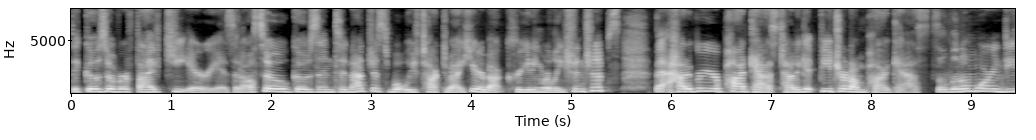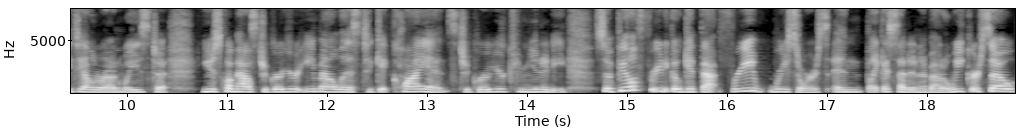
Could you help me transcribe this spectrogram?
that goes over five key areas. It also goes into not just what we've talked about here about creating relationships, but how to grow your podcast, how to get featured on podcasts, a little more in detail around ways to use Clubhouse to grow your email list, to get clients, to grow your community. So feel free to go get that free resource. And like I said, in about a week or so,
